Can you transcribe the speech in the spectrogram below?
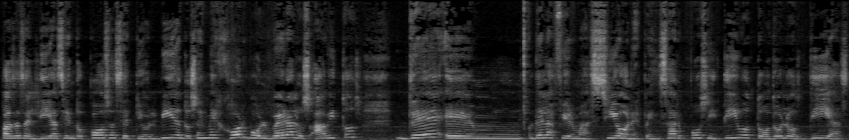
pasas el día haciendo cosas, se te olvida, entonces es mejor volver a los hábitos de, em, de las afirmaciones, pensar positivo todos los días,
